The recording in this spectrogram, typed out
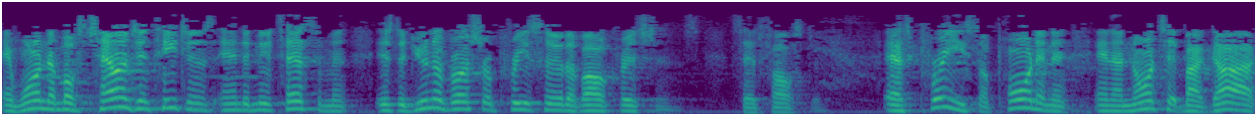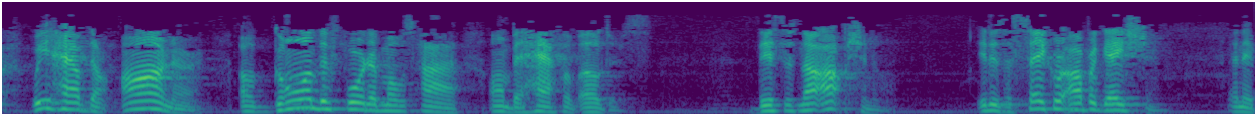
and one of the most challenging teachings in the New Testament is the universal priesthood of all Christians, said Foster. As priests appointed and, and anointed by God, we have the honor of going before the Most High on behalf of others. This is not optional. It is a sacred obligation and a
